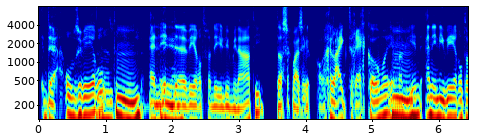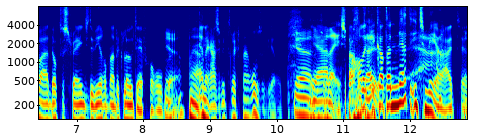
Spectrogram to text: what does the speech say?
In de, onze wereld. Ja, Hmm. En in Ja. de wereld van de Illuminati. Dat is waar ze al gelijk terechtkomen in het Mm. begin. En in die wereld waar Doctor Strange de wereld naar de klote heeft geholpen. Ja. Ja. En dan gaan ze weer terug naar onze wereld. Ja, Ja, dat is. Maar Maar had ik, ik had er net iets meer uit. eh,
